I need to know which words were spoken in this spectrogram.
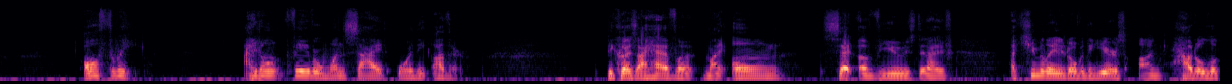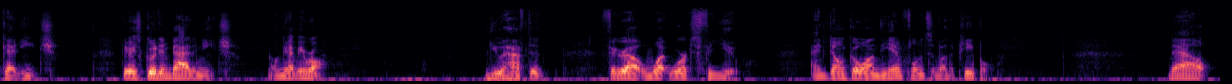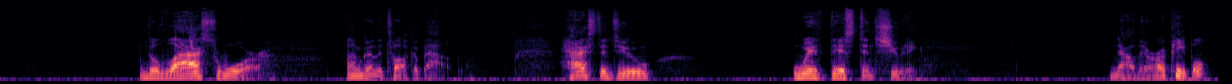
All three. I don't favor one side or the other because I have a, my own set of views that I've accumulated over the years on how to look at each. There's good and bad in each. Don't get me wrong. You have to figure out what works for you and don't go on the influence of other people. Now, the last war I'm going to talk about has to do with distance shooting. Now, there are people,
